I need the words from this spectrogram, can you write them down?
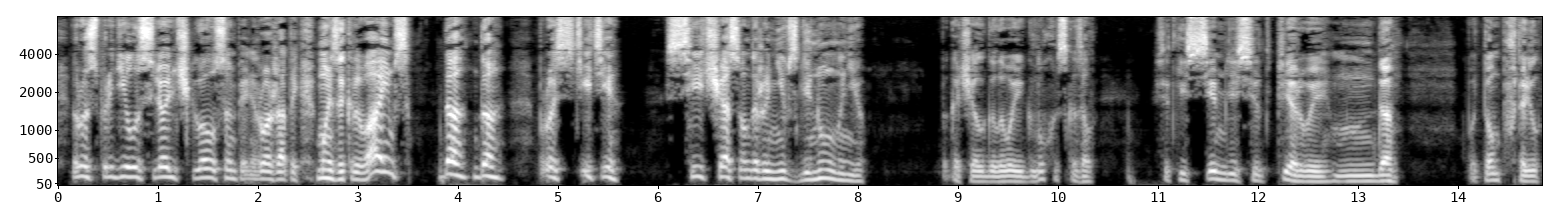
— распорядилась Лёлечка голосом пионервожатой. — Мы закрываемся? — Да, да, простите. Сейчас он даже не взглянул на нее. Покачал головой и глухо сказал. Все-таки семьдесят первый, да. Потом повторил,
